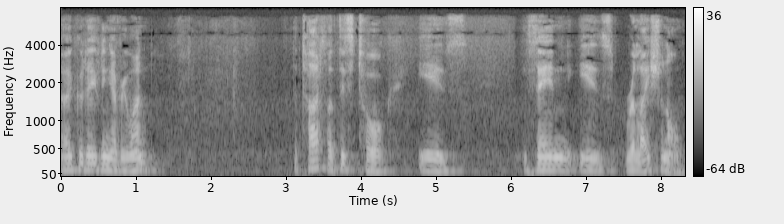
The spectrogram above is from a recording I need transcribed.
So, good evening, everyone. The title of this talk is Zen is Relational.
